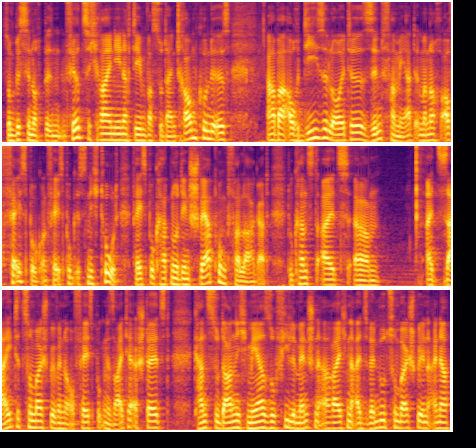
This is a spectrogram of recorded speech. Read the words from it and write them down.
so ein bisschen noch in 40 rein, je nachdem, was so dein Traumkunde ist. Aber auch diese Leute sind vermehrt immer noch auf Facebook und Facebook ist nicht tot. Facebook hat nur den Schwerpunkt verlagert. Du kannst als ähm, als Seite zum Beispiel, wenn du auf Facebook eine Seite erstellst, kannst du da nicht mehr so viele Menschen erreichen, als wenn du zum Beispiel in einer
